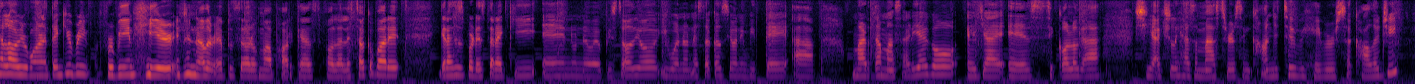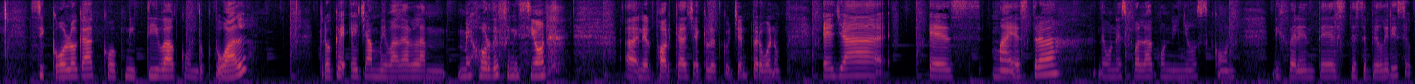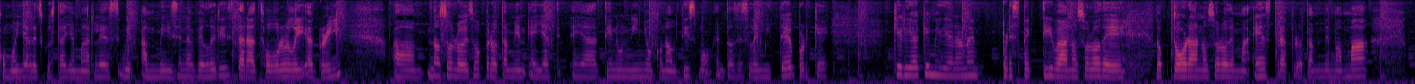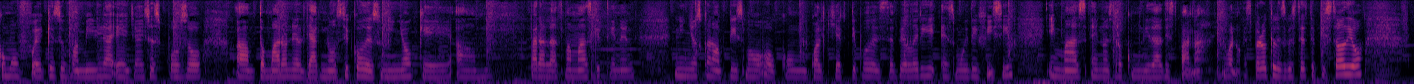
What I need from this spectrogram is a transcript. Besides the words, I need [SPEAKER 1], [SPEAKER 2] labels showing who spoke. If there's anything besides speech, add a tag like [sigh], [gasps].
[SPEAKER 1] Hello, everyone. Thank you for being here in another episode of my podcast. Hola, let's talk about it. Gracias por estar aquí en un nuevo episodio. Y bueno, en esta ocasión invité a Marta Mazariego. Ella es psicóloga. She actually has a master's in cognitive behavior psychology. Psicóloga cognitiva conductual. Creo que ella me va a dar la mejor definición uh, [laughs] en el podcast ya que lo escuchen. Pero bueno, ella es maestra de una escuela con niños con diferentes disabilities o como ella les gusta llamarles with amazing abilities that I totally agree. Um, no solo eso pero también ella ella tiene un niño con autismo. Entonces la invité porque quería que me diera una perspectiva no solo de doctora no solo de maestra pero también de mamá. Cómo fue que su familia, ella y su esposo um, tomaron el diagnóstico de su niño que um, para las mamás que tienen niños con autismo o con cualquier tipo de disability es muy difícil y más en nuestra comunidad hispana. Y bueno, espero que les guste este episodio.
